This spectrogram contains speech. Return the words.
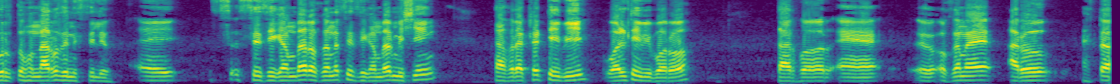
গুরুত্বপূর্ণ আরও জিনিস ছিল এই সিসি ক্যামেরার ওখানে সিসি ক্যামেরার মিশিং তারপর একটা টিভি ওয়াল টিভি বড়। তারপর ওখানে আরও একটা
